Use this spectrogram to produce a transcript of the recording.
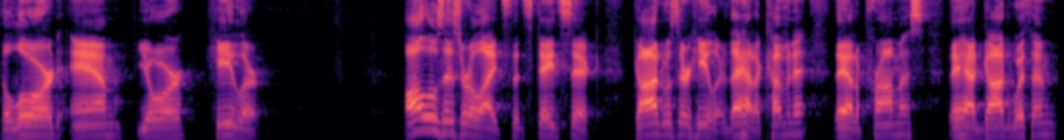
the Lord, am your healer. All those Israelites that stayed sick, God was their healer. They had a covenant, they had a promise, they had God with them,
